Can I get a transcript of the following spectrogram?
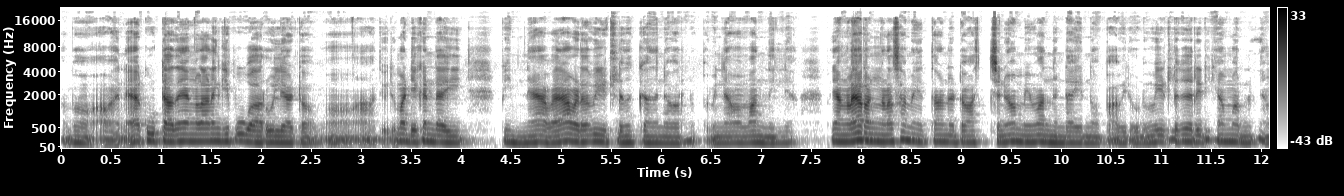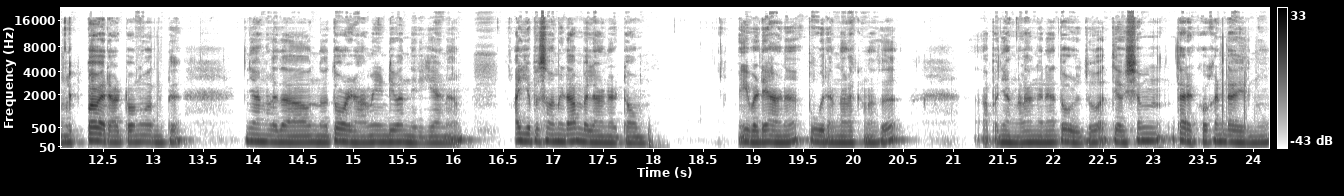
അപ്പോൾ അവനെ കൂട്ടാതെ ഞങ്ങളാണെങ്കിൽ പോവാറുമില്ല കേട്ടോ. ആദ്യം ഒരു മടിയൊക്കെ ഉണ്ടായി. പിന്നെ അവൻ അവിടെ വീട്ടിൽ നിൽക്കുക തന്നെ പറഞ്ഞു. അപ്പോൾ പിന്നെ അവൻ വന്നില്ല. ഞങ്ങൾ ഇറങ്ങണ സമയത്താണ് കേട്ടോ അച്ഛനും അമ്മയും വന്നിട്ടുണ്ടായിരുന്നു. അപ്പോൾ അവരോടും വീട്ടിൽ കയറിയിരിക്കാൻ പറഞ്ഞു. ഞങ്ങളിപ്പോൾ വരാം കേട്ടോ എന്ന് പറഞ്ഞിട്ട് ഞങ്ങളിതാ ഒന്ന് തൊഴാൻ വേണ്ടി വന്നിരിക്കുകയാണ്. അയ്യപ്പസ്വാമിയുടെ അമ്പലമാണ് കേട്ടോ. ഇവിടെയാണ് പൂരം നടക്കുന്നത്. അപ്പോൾ ഞങ്ങൾ അങ്ങനെ തൊഴുതു. അത്യാവശ്യം തിരക്കൊക്കെ ഉണ്ടായിരുന്നു.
